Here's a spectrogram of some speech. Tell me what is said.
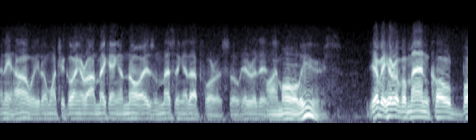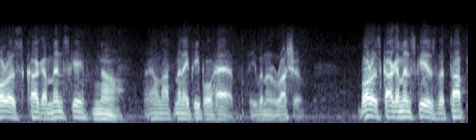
Anyhow, we don't want you going around making a noise and messing it up for us, so here it is. I'm all ears. Did you ever hear of a man called Boris Kargamensky? No. Well, not many people have, even in Russia. Boris Kargamensky is the top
